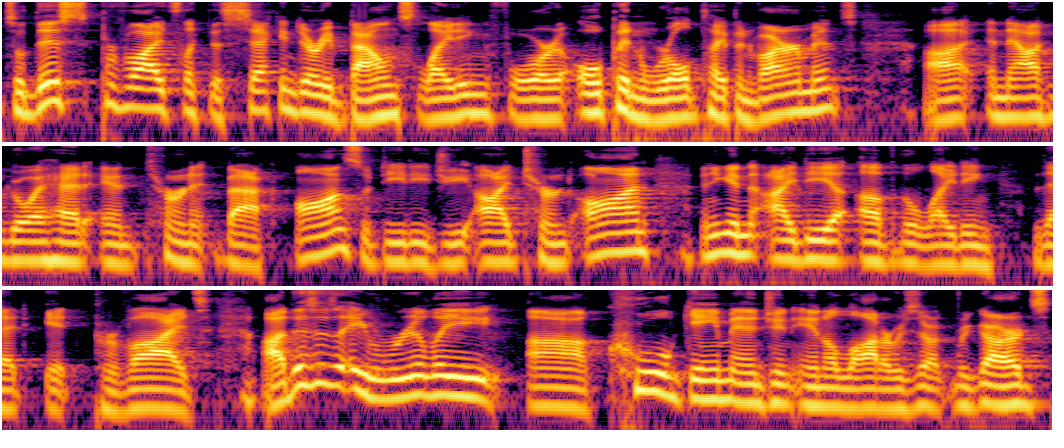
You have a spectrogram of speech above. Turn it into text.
So this provides like the secondary bounce lighting for open world type environments. Uh, and now I can go ahead and turn it back on. So DDGI turned on, and you get an idea of the lighting that it provides. Uh, this is a really uh, cool game engine in a lot of regards.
